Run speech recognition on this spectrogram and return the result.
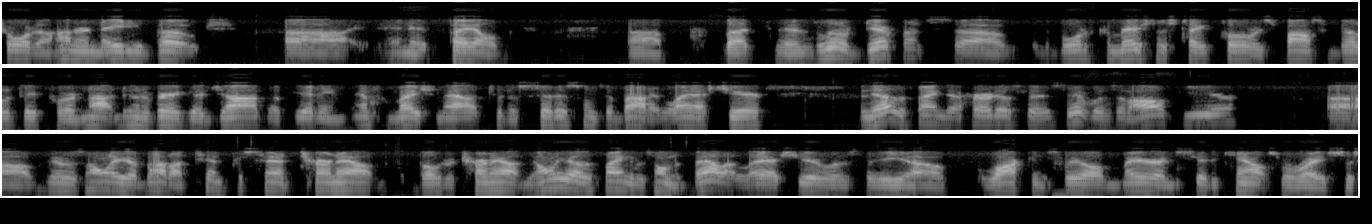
short of 180 votes, uh, and it failed uh, but there's a little difference. Uh, the Board of Commissioners take full responsibility for not doing a very good job of getting information out to the citizens about it last year. And the other thing that hurt us is it was an off year. Uh, there was only about a 10% turnout, voter turnout. The only other thing that was on the ballot last year was the uh, Watkinsville mayor and city council races.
